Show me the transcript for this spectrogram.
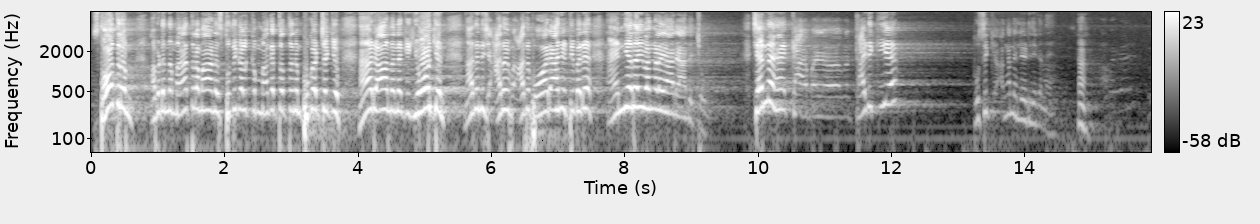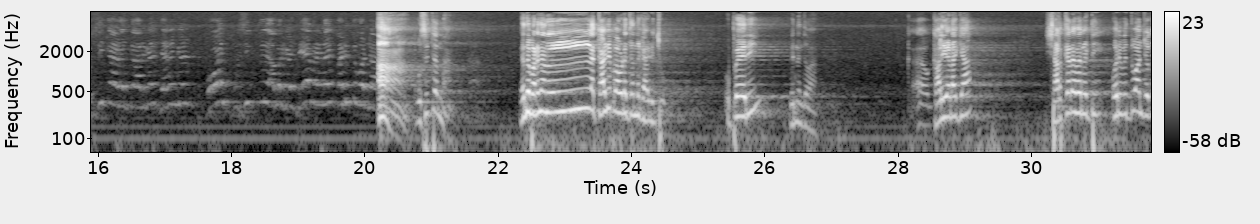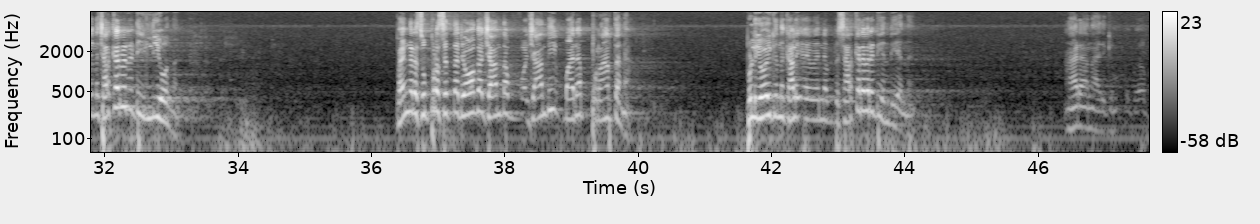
സ്തോത്രം. അവിടുന്ന് മാത്രമാണ് സ്തുതികൾക്കും മകത്വത്തിനും പുകഴ്ചയ്ക്കും ആരാധനയ്ക്ക് യോഗ്യൻ. അതിന് അത് അത് പോരാഞ്ഞിട്ട് ഇവർ അന്യദൈവങ്ങളെ ആരാധിച്ചു. ചെന്ന് കഴുകിയ പുസിക്ക അങ്ങനല്ലേ എഴുതിയിരിക്കുന്നത് ആ. ആ പുസിച്ചെന്ന. എന്ന് പറഞ്ഞ നല്ല കഴിപ്പ് അവിടെ ചെന്ന് കഴിച്ചു. ഉപ്പേരി പിന്നെന്തുവാ? കളിയടയ്ക്ക ശർക്കര വരട്ടി ഒരു വിദ്വാൻ ചോദിക്കുന്നത് ശർക്കര വരട്ടി ഇല്ലയോ എന്ന്? ഭയങ്കര സുപ്രസിദ്ധ രോഗശാന്ത ശാന്തി വര പ്രാർത്ഥന. പുള്ളി ചോദിക്കുന്ന കളി പിന്നെ ശർക്കര വരട്ടി എന്ത് ചെയ്യുന്നു? ആരാന്നായിരിക്കും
